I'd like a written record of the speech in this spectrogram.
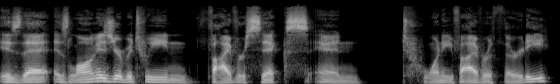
is that as long as you're between five or six and 25 or 30,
